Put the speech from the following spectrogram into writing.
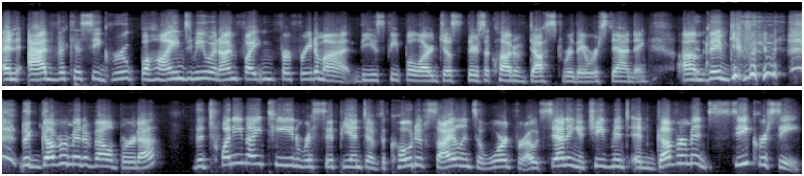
an advocacy group behind me when I'm fighting for freedom, uh, these people are just, there's a cloud of dust where they were standing. Um, they've given the government of Alberta the 2019 recipient of the Code of Silence Award for Outstanding Achievement in Government Secrecy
